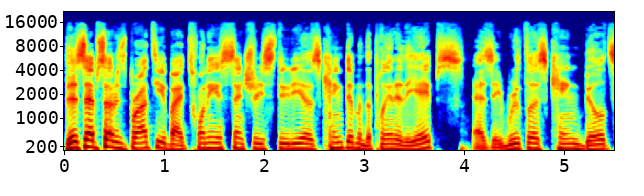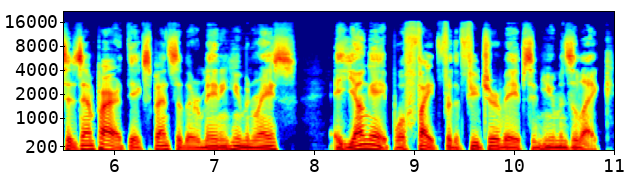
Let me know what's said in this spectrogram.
This episode is brought to you by 20th Century Studios' Kingdom of the Planet of the Apes. As a ruthless king builds his empire at the expense of the remaining human race, a young ape will fight for the future of apes and humans alike.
